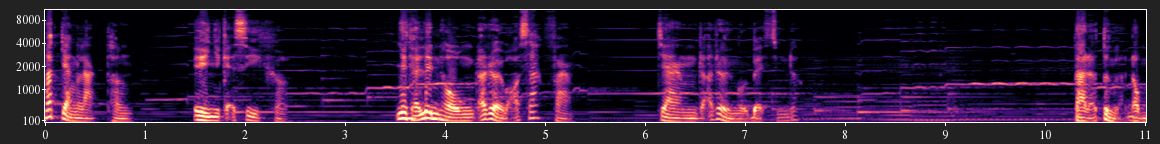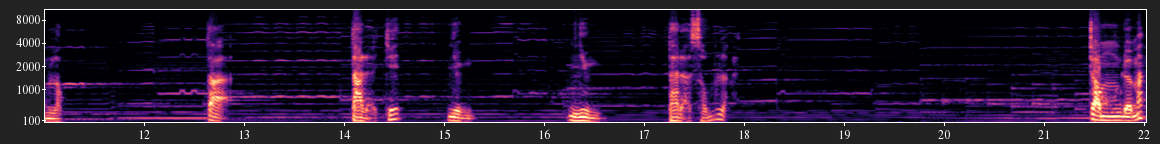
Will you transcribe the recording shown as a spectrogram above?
Mắt chàng lạc thần y như kẻ si khờ. Như thể linh hồn đã rời bỏ xác phàm, chàng rã rời ngồi bệt xuống đất. Ta đã từng là đồng lộc. Ta... Ta đã chết, nhưng... Nhưng... Ta đã sống lại. Trong đôi mắt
